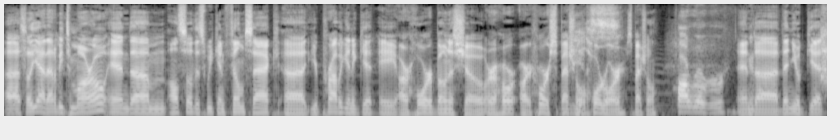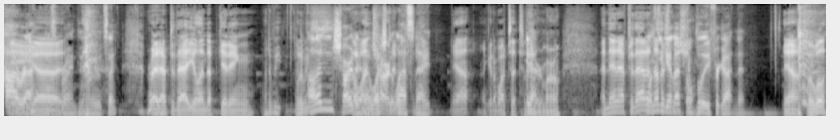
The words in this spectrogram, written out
uh, so yeah, that'll be tomorrow, and um, also this weekend, Film Sack. Uh, you're probably going to get a our horror bonus show or a horror, our horror special, Yes. horror special. Horror. And uh, then you'll get Horror, a, uh, Brian Dennehy would say. right after that, you'll end up getting what do we? What do we? Uncharted. Oh, I watched it last night. Yeah, I got to watch that tonight Yeah. or tomorrow. And then after that, Once another again, special. I've completely forgotten it. Yeah, but we'll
